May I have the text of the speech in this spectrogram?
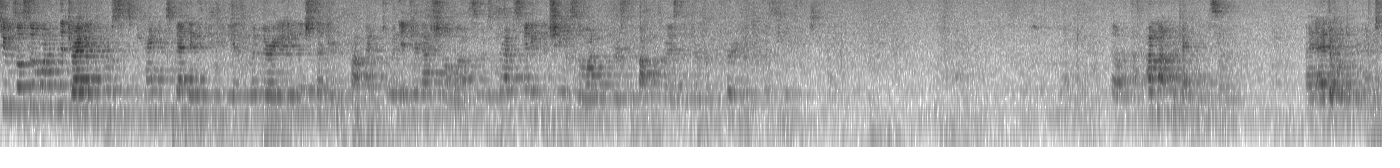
She was also one of the driving forces behind expanding Wikimedia from a very English-centered project to an international one, so it's perhaps fitting that she was the one who first popularized the term of referring to it as. Oh, I'm not projecting, so I, I don't want to project.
